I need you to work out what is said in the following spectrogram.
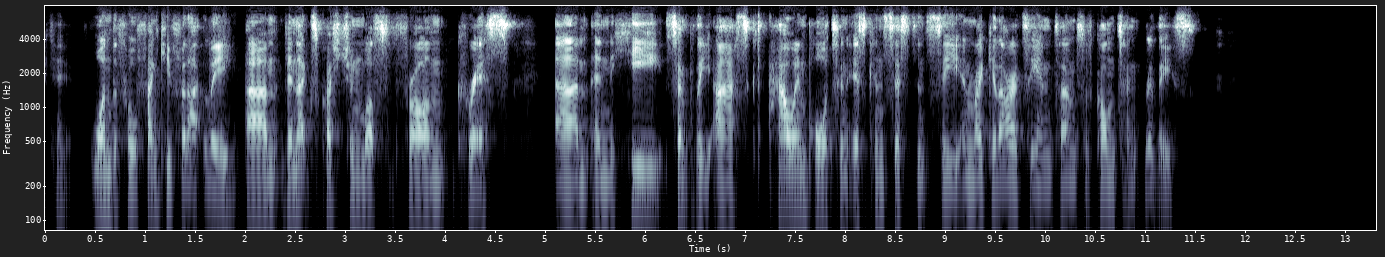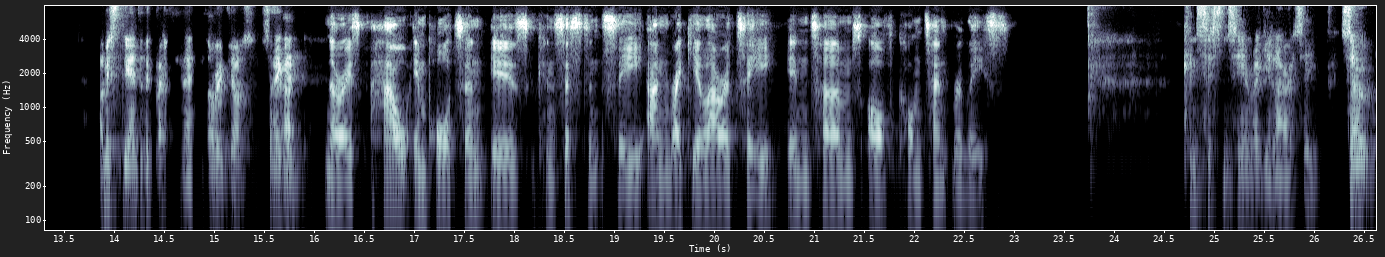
Okay, wonderful. Thank you for that, Lee. Um, the next question was from Chris. Um, and he simply asked, how important is consistency and regularity in terms of content release? I missed the end of the question there. Sorry, Josh. Say again. Uh, no worries. How important is consistency and regularity in terms of content release? Consistency and regularity. So,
